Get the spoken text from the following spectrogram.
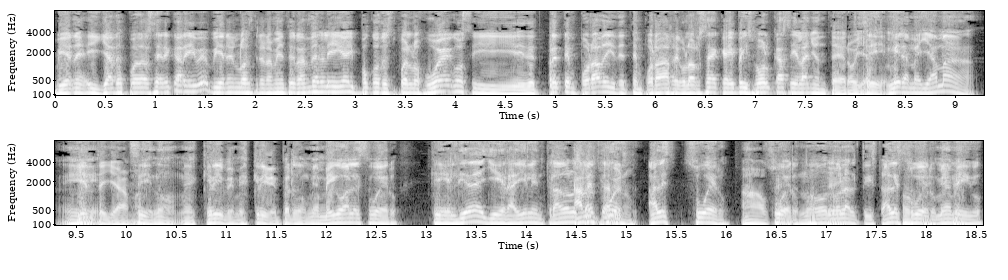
viene y ya después de la serie Caribe vienen los entrenamientos de Grandes Ligas y poco después los juegos y de pretemporada y de temporada regular. O sea que hay béisbol casi el año entero ya. Sí, mira, me llama. eh, ¿Quién te llama? Sí, no, me escribe, me escribe, perdón, mi amigo Alex Suero, que el día de ayer ahí en la entrada de los Alex. Alex Suero. Ah, Suero, no, no el artista, Alex Suero, mi amigo,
